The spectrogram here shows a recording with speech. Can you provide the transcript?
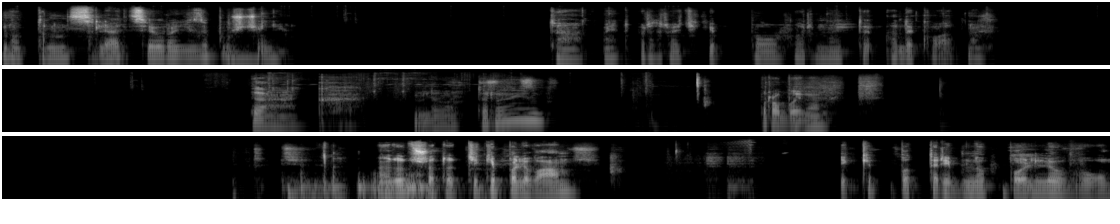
Ну, трансляції вроді запущені. Так, мені тепер треба тільки повернути адекватно. Так, два, три. Пробуємо. А тут що? Тут тільки польова. Тільки потрібно польову.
